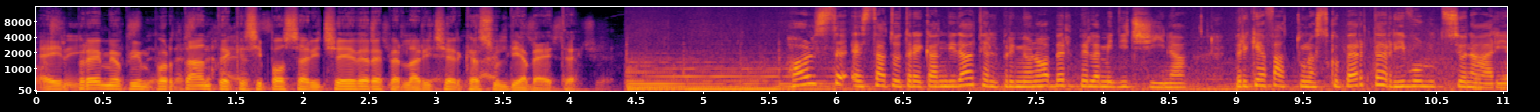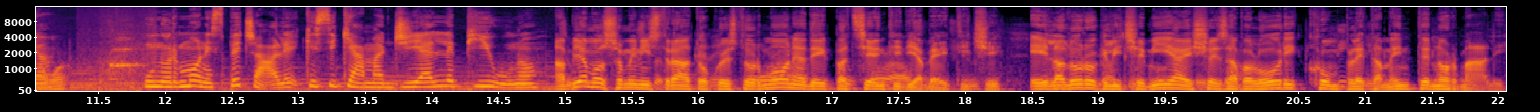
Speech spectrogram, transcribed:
È il premio più importante che si possa ricevere per la ricerca sul diabete. Holst è stato tra i candidati al premio Nobel per la medicina perché ha fatto una scoperta rivoluzionaria un ormone speciale che si chiama GLP1. Abbiamo somministrato questo ormone a dei pazienti diabetici e la loro glicemia è scesa a valori completamente normali.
